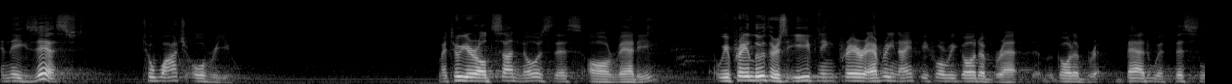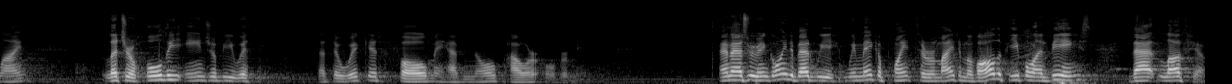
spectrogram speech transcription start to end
And they exist to watch over you. My two year old son knows this already. We pray Luther's evening prayer every night before we go to, go to bed with this line Let your holy angel be with me, that the wicked foe may have no power over me. And as we've been going to bed, we, we make a point to remind him of all the people and beings that love him.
